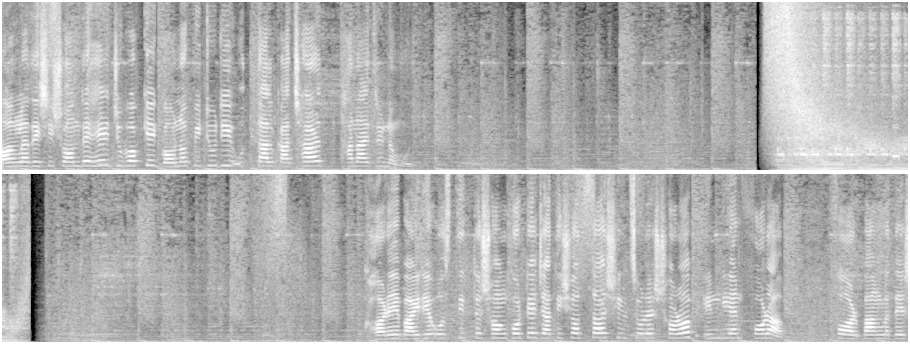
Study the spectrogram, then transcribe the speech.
বাংলাদেশি সন্দেহে যুবককে গণপিটুডি উত্তাল কাছাড়, থানায় তৃণমূল। ঘরে বাইরে অস্তিত্ব সংকটে জাতিসত্তা, শিলচরের সরব Indian forum for Bangladesh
